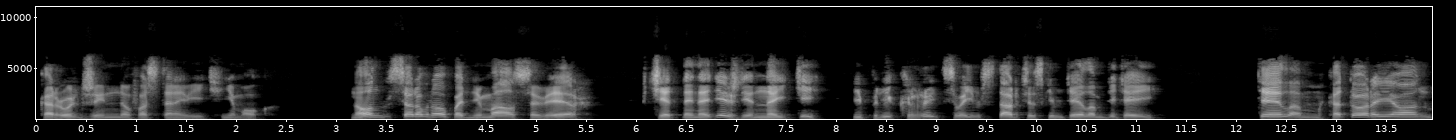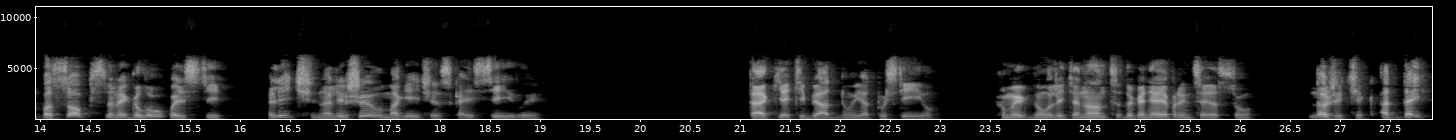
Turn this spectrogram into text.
король джиннов остановить не мог. Но он все равно поднимался вверх, в тщетной надежде найти и прикрыть своим старческим телом детей, телом, которое он по собственной глупости лично лишил магической силы. «Так я тебя одну и отпустил», — хмыкнул лейтенант, догоняя принцессу. «Ножичек отдай.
